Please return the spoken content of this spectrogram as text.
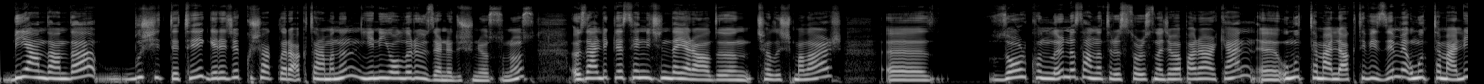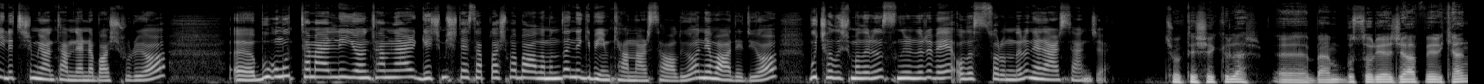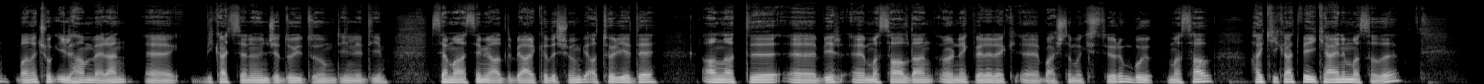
Bir yandan da bu şiddeti gelecek kuşaklara aktarmanın yeni yolları üzerine düşünüyorsunuz. Özellikle senin içinde yer aldığın çalışmalar e, zor konuları nasıl anlatırız sorusuna cevap ararken e, umut temelli aktivizm ve umut temelli iletişim yöntemlerine başvuruyor. E, bu umut temelli yöntemler geçmişle hesaplaşma bağlamında ne gibi imkanlar sağlıyor, ne vaat ediyor? Bu çalışmaların sınırları ve olası sorunları neler sence? Çok teşekkürler. Ee, ben bu soruya cevap verirken bana çok ilham veren e, birkaç sene önce duyduğum, dinlediğim Sema Semi adlı bir arkadaşımın bir atölyede anlattığı e, bir e, masaldan örnek vererek başlamak istiyorum. Bu masal hakikat ve hikayenin masalı.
